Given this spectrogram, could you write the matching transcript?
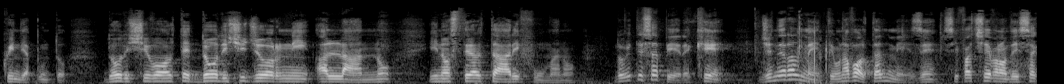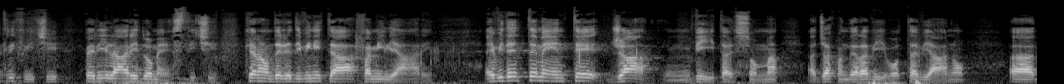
quindi appunto 12 volte, 12 giorni all'anno i nostri altari fumano. Dovete sapere che generalmente una volta al mese si facevano dei sacrifici per i lari domestici, che erano delle divinità familiari. Evidentemente già in vita, insomma, già quando era vivo Ottaviano, eh,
